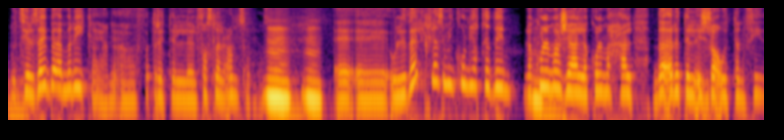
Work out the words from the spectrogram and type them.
وبتصير زي بأمريكا يعني آه، فترة ال- الفصل العنصري. آه، آه، ولذلك لازم نكون يقظين لكل مجال لكل محل دائرة الإجراء والتنفيذ.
